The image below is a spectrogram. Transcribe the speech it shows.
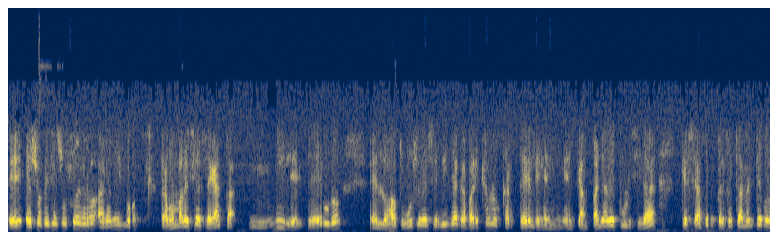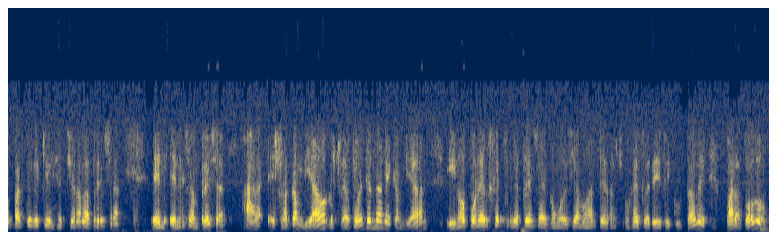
Eh, eso que dice su suegro, ahora mismo Ramón Valencia se gasta miles de euros en los autobuses de Sevilla que aparezcan los carteles, en, en campañas de publicidad que se hacen perfectamente por parte de quien gestiona la prensa en, en esa empresa. Eso ha cambiado, los toreros también tendrán que cambiar y no poner jefes de prensa que, como decíamos antes, son jefes de dificultades para todo.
